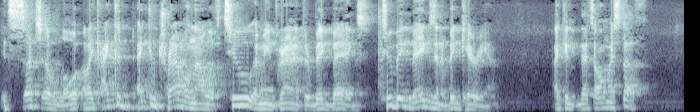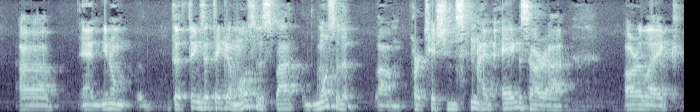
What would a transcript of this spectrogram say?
it's such a low. Like I could, I can travel now with two. I mean, granted, they're big bags, two big bags and a big carry-on. I can. That's all my stuff. Uh, and you know, the things that take up most of the spot, most of the um, partitions in my bags are uh, are like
